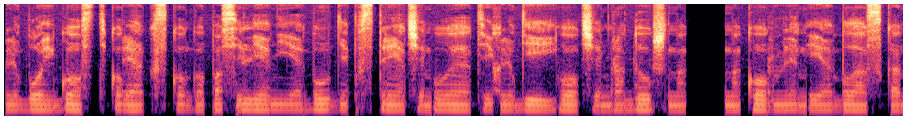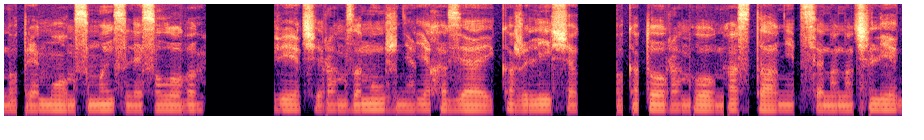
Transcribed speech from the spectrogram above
Любой гость корякского поселения будет встречен у этих людей очень радушно, накормлен и обласкан в прямом смысле слова. Вечером замужняя хозяйка жилища, в котором он останется на ночлег,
